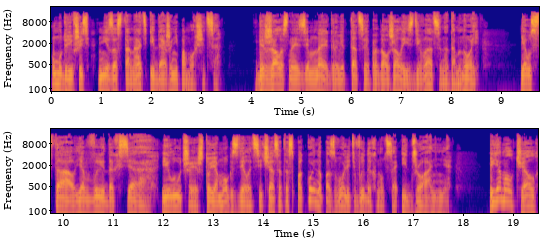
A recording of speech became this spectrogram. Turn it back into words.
умудрившись не застонать и даже не поморщиться. Безжалостная земная гравитация продолжала издеваться надо мной. Я устал, я выдохся, и лучшее, что я мог сделать сейчас, это спокойно позволить выдохнуться и Джоанне. И я молчал,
